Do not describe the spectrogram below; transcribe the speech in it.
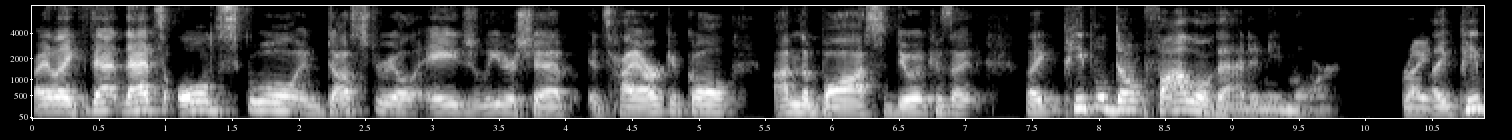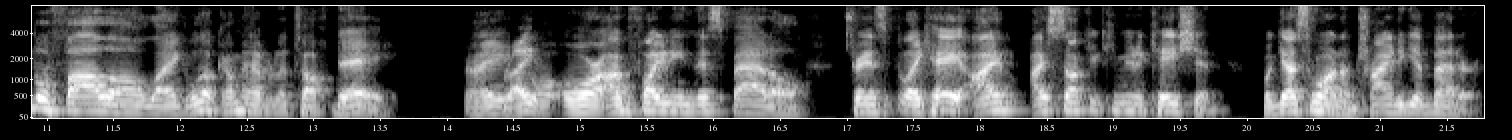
right? Like that. That's old school industrial age leadership. It's hierarchical. I'm the boss. Do it because I like people don't follow that anymore. right Like people follow like, look, I'm having a tough day, right? Right. Or, or I'm fighting this battle. Trans like, hey, I I suck at communication, but guess what? I'm trying to get better,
